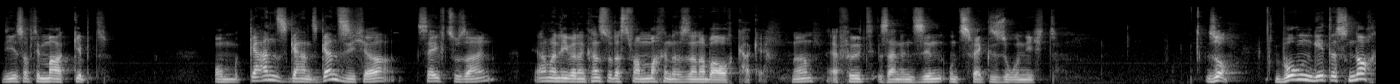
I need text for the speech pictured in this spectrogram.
die es auf dem Markt gibt, um ganz, ganz, ganz sicher safe zu sein, ja, mein Lieber, dann kannst du das zwar machen, das ist dann aber auch Kacke. Ne? Erfüllt seinen Sinn und Zweck so nicht. So, worum geht es noch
